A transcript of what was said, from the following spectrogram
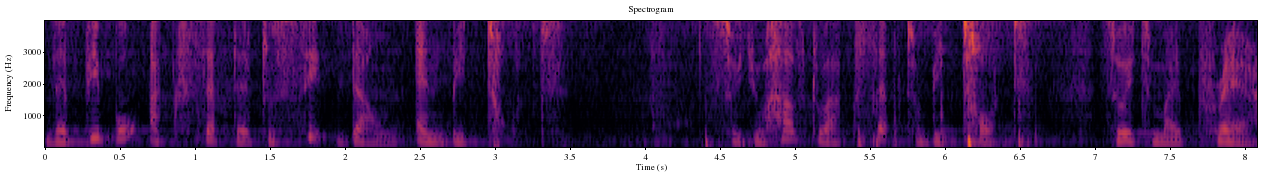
the people accepted to sit down and be taught. So you have to accept to be taught. So it's my prayer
